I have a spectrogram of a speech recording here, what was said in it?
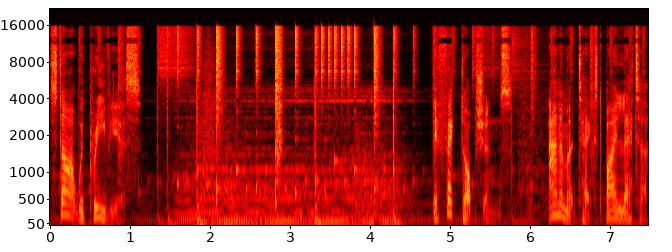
Start with previous. Effect options. Animate text by letter.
